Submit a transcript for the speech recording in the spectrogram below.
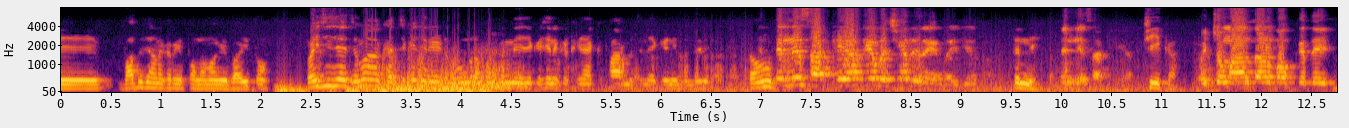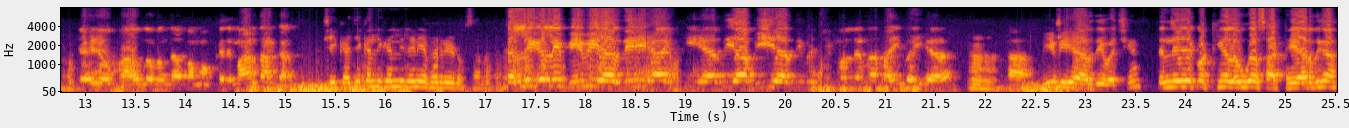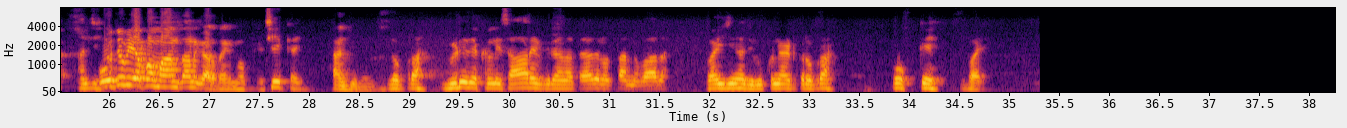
ਵੱਧ ਜਾਣਕਾਰੀ ਆਪਾਂ ਲਵਾਂਗੇ ਬਾਈ ਤੋਂ। ਬਾਈ ਜੀ ਜੇ ਜਮਾ ਖਿੱਚ ਕੇ ਜੇ ਰੇਟ ਹੋਰ ਆਪਾਂ ਤਿੰਨੇ ਜੇ ਕਿਸੇ ਨੇ ਇਕੱਠੀਆਂ ਇੱਕ ਫਾਰਮ 'ਚ ਲੈ ਕੇ ਨਹੀਂ ਬੰਦੇ ਨੇ ਤਾਂ ਉਹਨੂੰ ਤਿੰਨੇ 60000 ਦੀਆਂ ਬੱਚੀਆਂ ਦੇ ਦੇਗੇ ਬਾਈ ਜੀ। ਤਿੰਨੇ? ਤਿੰਨੇ 60000 ਠੀਕ ਆ। ਵਿੱਚੋਂ ਮਾਨਦਾਨ ਮੌਕੇ ਤੇ ਜਿਹੇ ਜੋ ਪਾਊਗਾ ਬੰਦਾ ਆਪਾਂ ਮੌਕੇ ਤੇ ਮਾਨਦਾਨ ਕਰ ਠੀਕ ਆ ਜੇ ਕੱਲੀ ਕੱਲੀ ਲੈਣੀ ਆ ਫਿਰ ਰੇਟ ਨਾਲ ਕੱਲੀ ਕੱਲੀ 20000 ਦੀ ਆ 21000 ਦੀ ਆ 20000 ਦੀ ਬੱਚੀ ਮੁੱਲ ਲੈਂਦਾ 22 22000 ਹਾਂ ਹਾਂ। ਹਾਂ 20000 ਦੀ ਬੱਚੀਆਂ। ਤਿੰਨੇ ਜੇ ਇਕੱਠੀਆਂ ਲਊਗਾ 60000 ਦੀਆਂ। ਉਹ ਚੋਂ ਵੀ ਆਪਾਂ ਮਾਨਦਾਨ ਕਰ ਦਾਂਗੇ ਮੌਕੇ। ਠੀਕ ਹੈ ਜੀ। ਹਾਂਜੀ ਬਾਈ ਜੀ। ਲੋ ਭਰਾ, ਵੀਡੀਓ ਦੇਖਣ ਲਈ ਸਾਰੇ ਵੀਰਾਂ ਦਾ ਤਹਿ ਦਿਲੋਂ ਧੰਨਵਾਦ। ਬਾਈ ਜੀ ਨਾਲ ਜਰੂਰ ਕਨੈਕਟ ਕਰੋ ਭਰਾ। Okay bye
